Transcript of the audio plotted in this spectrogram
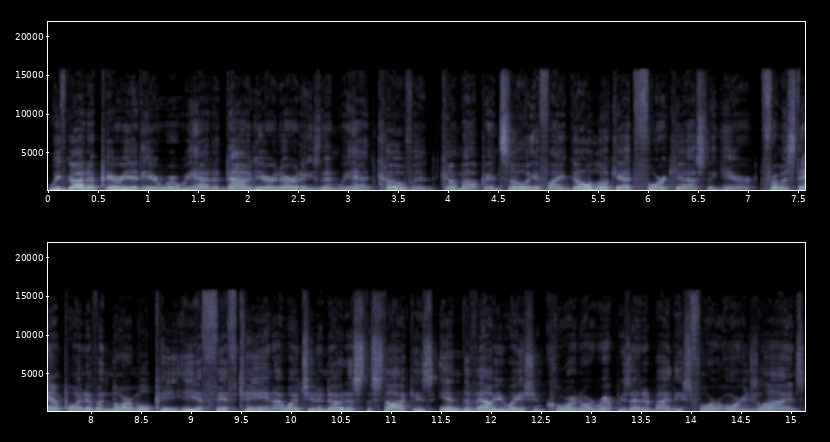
we've got a period here where we had a down year in earnings, then we had COVID come up. And so if I go look at forecasting here from a standpoint of a normal PE of 15, I want you to notice the stock is in the valuation corridor represented by these four orange lines,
